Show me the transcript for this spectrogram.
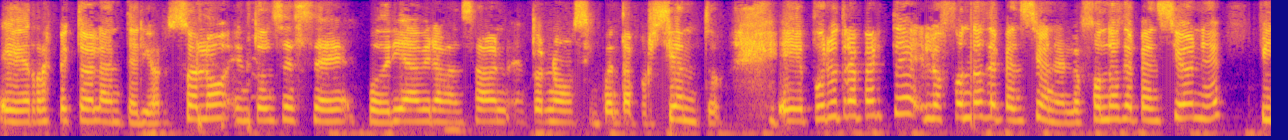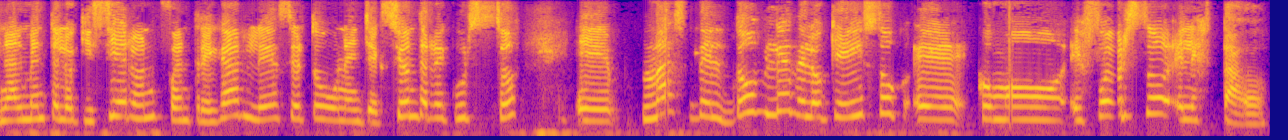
Eh, respecto a la anterior. Solo entonces se podría haber avanzado en, torno a un 50%. Eh, por otra parte, los fondos de pensiones. Los fondos de pensiones finalmente lo que hicieron fue entregarle, ¿cierto?, una inyección de recursos eh, más del doble de lo que hizo como esfuerzo el Estado.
